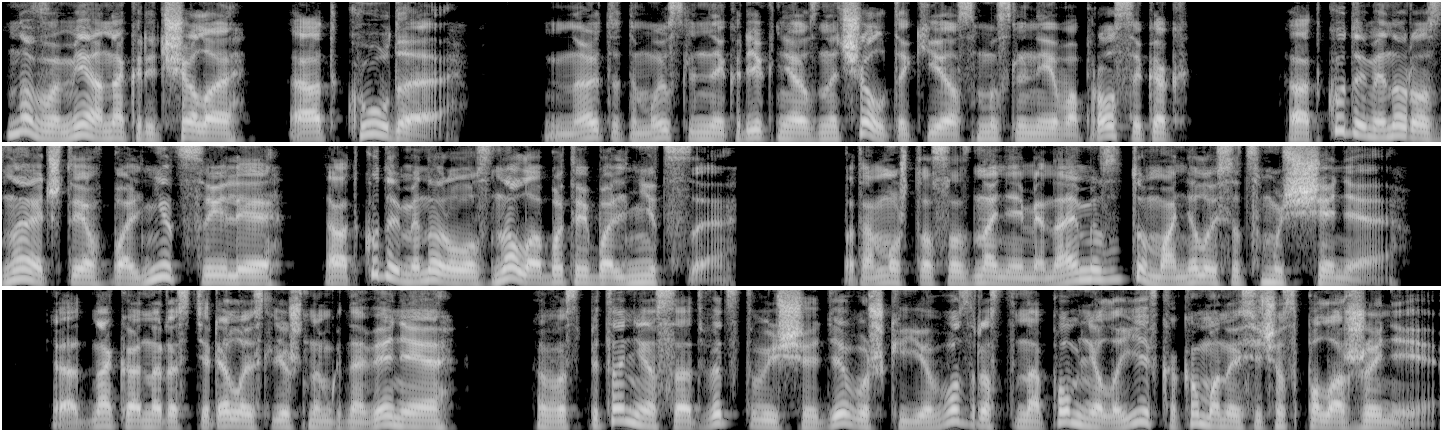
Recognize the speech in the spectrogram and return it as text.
но в уме она кричала «Откуда?». Но этот мысленный крик не означал такие осмысленные вопросы, как «Откуда Минору знает, что я в больнице?» или «Откуда Минору узнал об этой больнице?» Потому что сознание Минами затуманилось от смущения. Однако она растерялась лишь на мгновение. Воспитание, соответствующее девушке ее возраста, напомнило ей, в каком она сейчас положении.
